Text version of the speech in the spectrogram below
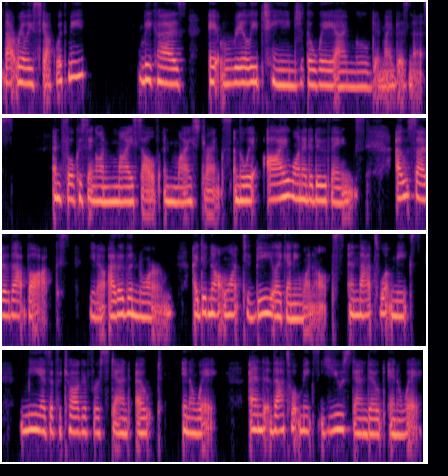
that really stuck with me because it really changed the way I moved in my business and focusing on myself and my strengths and the way I wanted to do things outside of that box, you know, out of the norm. I did not want to be like anyone else. And that's what makes me as a photographer stand out in a way. And that's what makes you stand out in a way.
